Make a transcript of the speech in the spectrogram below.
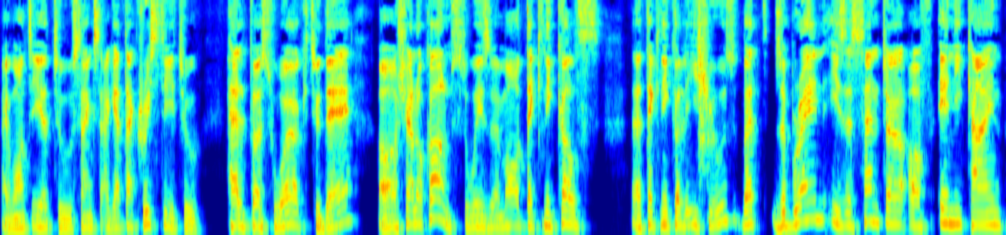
I want here to thank Agatha Christie to help us work today, or Sherlock Holmes with uh, more technical, uh, technical issues. But the brain is a center of any kind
